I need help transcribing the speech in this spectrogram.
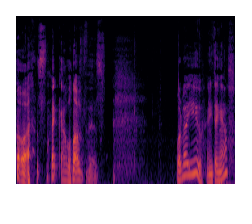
I was like, I love this. What about you? Anything else?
